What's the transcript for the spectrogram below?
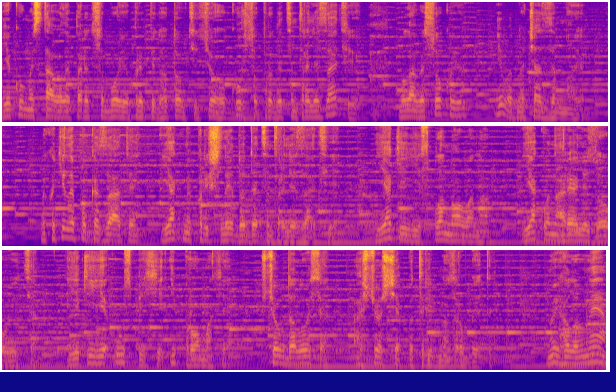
яку ми ставили перед собою при підготовці цього курсу про децентралізацію, була високою і водночас земною. Ми хотіли показати, як ми прийшли до децентралізації, як її сплановано, як вона реалізовується, які є успіхи і промахи, що вдалося, а що ще потрібно зробити. Ну і головне,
